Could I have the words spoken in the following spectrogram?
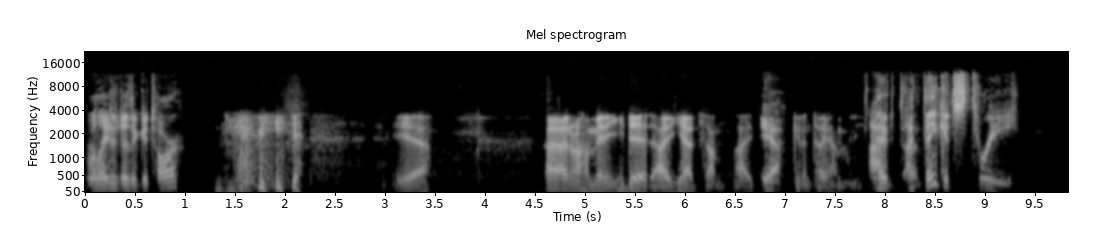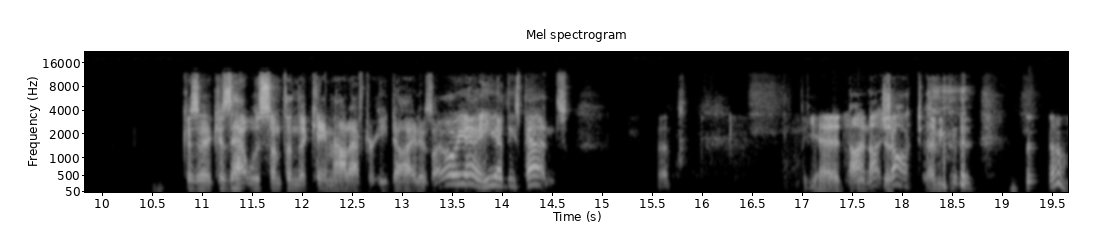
related to the guitar. yeah. yeah. I don't know how many he did. I he had some. I yeah couldn't tell you how many. I I think it's three because because that was something that came out after he died. It was like, oh yeah, he had these patents. But, but yeah, it's not, not just, shocked. I mean, it, no,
